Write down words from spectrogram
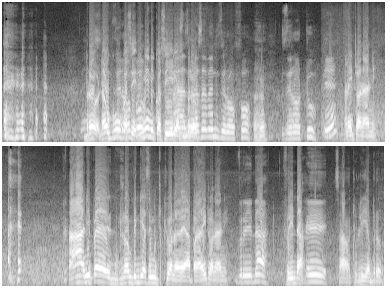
Bro, na huku uko si, 04. mimi niko serious Ah, bro. 0704 Mhm. 02 eh? Anaitwa nani? Ah, nipe tunampigia simu tukiwa na wewe hapa. Anaitwa nani? Frida. Frida. eh. Sawa, tulia bro.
